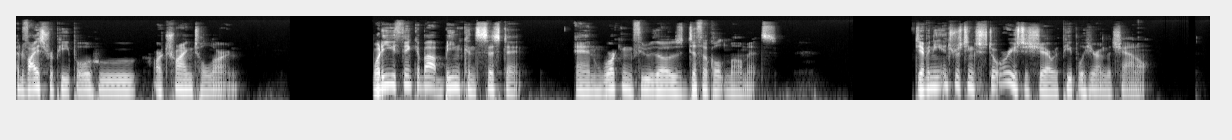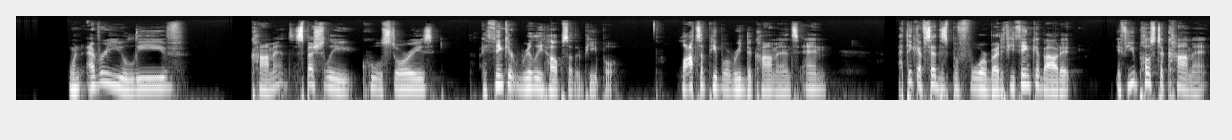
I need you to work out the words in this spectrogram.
advice for people who are trying to learn? What do you think about being consistent and working through those difficult moments? Do you have any interesting stories to share with people here on the channel? Whenever you leave comments, especially cool stories, I think it really helps other people. Lots of people read the comments, and I think I've said this before, but if you think about it, if you post a comment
